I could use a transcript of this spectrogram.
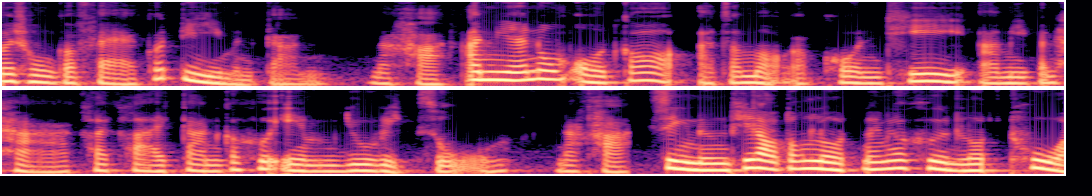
มาชงกาแฟก็ดีเหมือนกันนะคะ อันนี้นมโอ๊ตก็อาจจะเหมาะกับคนที่มีปัญหาคล้าย ๆ กันก็คือเอ็มยูริกสูงนะคะ สิ่งหนึ่งที่เราต้องลดนั่นก็คือลดถั่ว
